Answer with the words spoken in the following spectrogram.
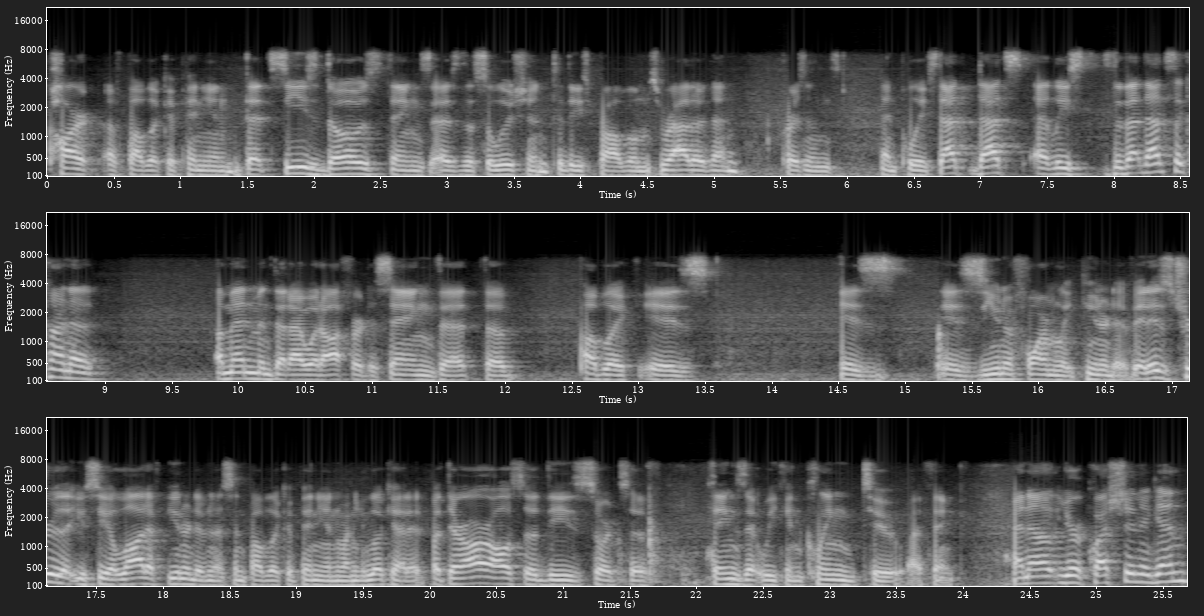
part of public opinion that sees those things as the solution to these problems rather than prisons and police. That that's at least that, that's the kind of amendment that I would offer to saying that the public is is is uniformly punitive. It is true that you see a lot of punitiveness in public opinion when you look at it, but there are also these sorts of things that we can cling to, I think. And now your question again?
